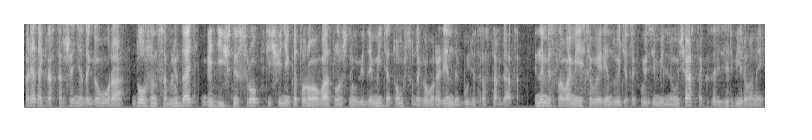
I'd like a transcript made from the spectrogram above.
Порядок расторжения договора должен соблюдать годичный срок, в течение которого вас должны уведомить о том, что договор аренды будет расторгаться. Иными словами, если вы арендуете такой земельный участок зарезервированный,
